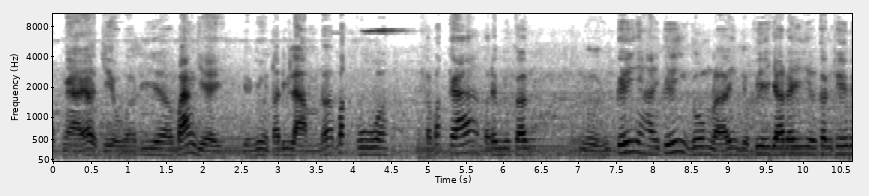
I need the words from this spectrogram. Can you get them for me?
một ngày chiều à, đi à, bán về. Dường như người ta đi làm đó, bắt cua ta bắt cá ta đem vô cân. Người ký, hai ký, gom lại rồi kia ra đây à, cân thêm,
